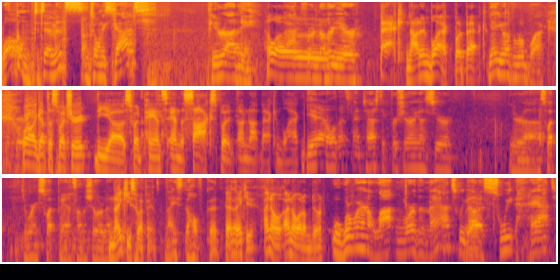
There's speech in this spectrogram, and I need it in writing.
Welcome to 10 Minutes. I'm Tony Scott. Peter Odney. Hello. Back for another year. Back. Not in black, but back. Yeah, you have a little black. There. Well, I got the sweatshirt, the uh, sweatpants, and the socks, but I'm not back in black. yeah, well, that's fantastic for sharing us your your uh, sweat. You're wearing sweatpants on the show today. Nike sweatpants. Nice. Oh, good. Yeah, good. thank you. I know. I know what I'm doing. Well, we're wearing a lot more than that. We got are. a sweet hat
